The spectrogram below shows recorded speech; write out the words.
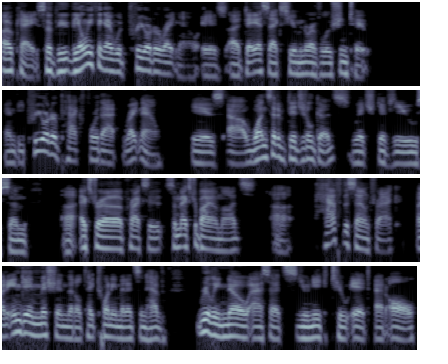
Okay, so the the only thing I would pre-order right now is uh, Deus Ex: Human Revolution Two, and the pre-order pack for that right now is uh, one set of digital goods, which gives you some uh, extra praxis, some extra biomods, uh, half the soundtrack, an in-game mission that'll take twenty minutes and have really no assets unique to it at all,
